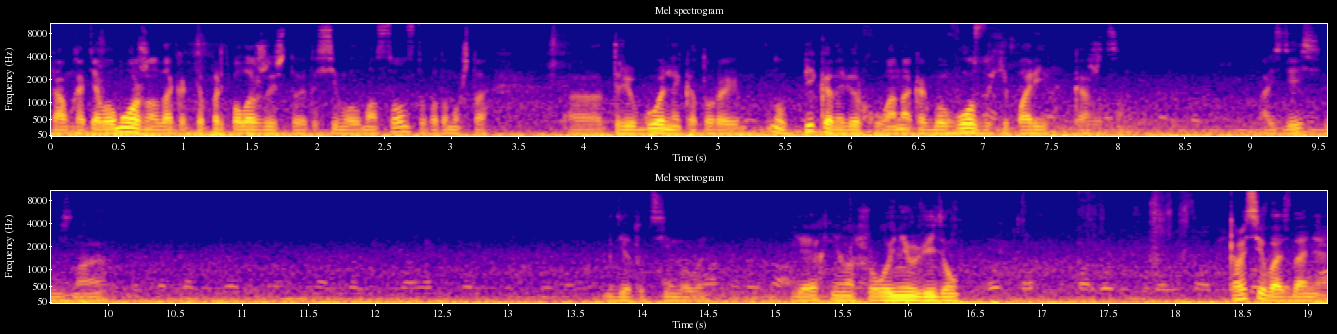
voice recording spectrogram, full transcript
там хотя бы можно, да, как-то предположить, что это символ масонства, потому что э, треугольник, который, ну, пика наверху, она как бы в воздухе парит, кажется. А здесь, не знаю. Где тут символы? Я их не нашел и не увидел. Красивое здание.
